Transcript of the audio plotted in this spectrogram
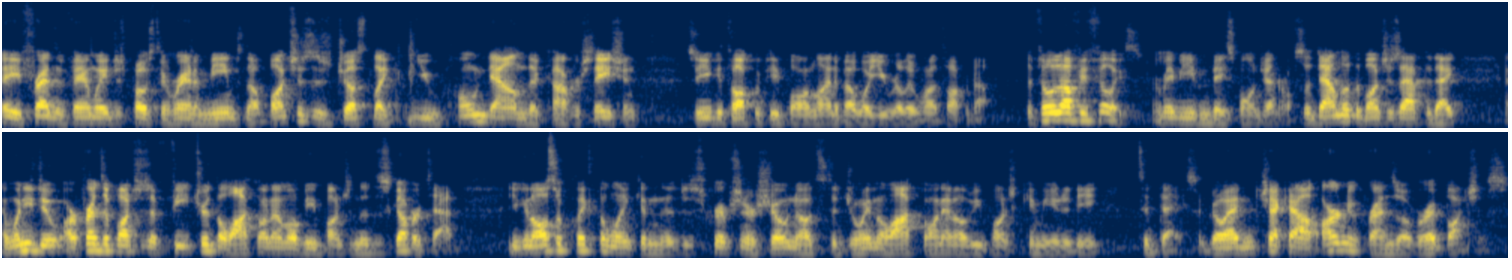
maybe friends and family just posting random memes. No, bunches is just like you hone down the conversation so you can talk with people online about what you really want to talk about. The Philadelphia Phillies, or maybe even baseball in general. So download the Bunches app today. And when you do, our friends at Bunches have featured the Locked On MLB Bunch in the Discover tab. You can also click the link in the description or show notes to join the Locked On MLB Bunch community today. So go ahead and check out our new friends over at Bunches.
